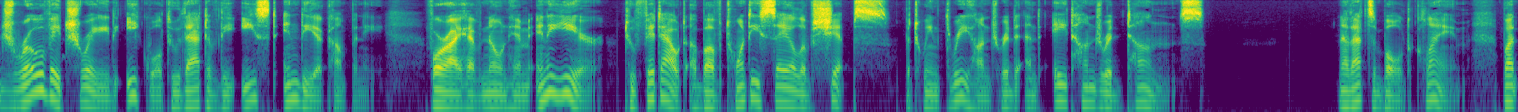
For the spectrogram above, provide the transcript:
drove a trade equal to that of the East India Company, for I have known him in a year to fit out above twenty sail of ships between three hundred and eight hundred tons. Now that's a bold claim, but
